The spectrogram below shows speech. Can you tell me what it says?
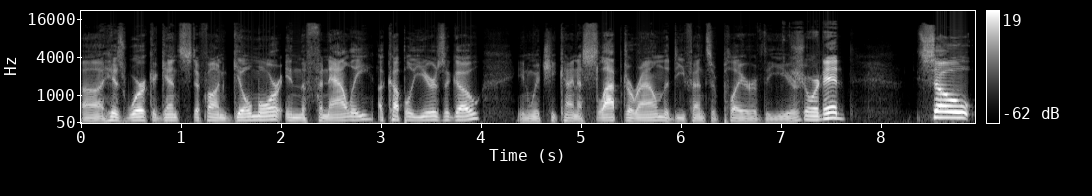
uh, his work against Stephon Gilmore in the finale a couple years ago, in which he kind of slapped around the Defensive Player of the Year. Sure did. So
